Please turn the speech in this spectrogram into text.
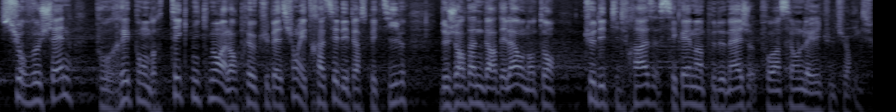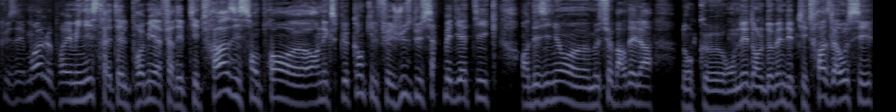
sur vos chaînes pour répondre techniquement à leurs préoccupations et tracer des perspectives. De Jordan Bardella, on entend que des petites phrases. C'est quand même un peu dommage pour un salon de l'agriculture. Excusez-moi, le Premier ministre a été le premier à faire des petites phrases? Il s'en prend euh, en expliquant qu'il fait juste du cirque médiatique, en désignant euh, M. Bardella. Donc on est dans le domaine des petites phrases là aussi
